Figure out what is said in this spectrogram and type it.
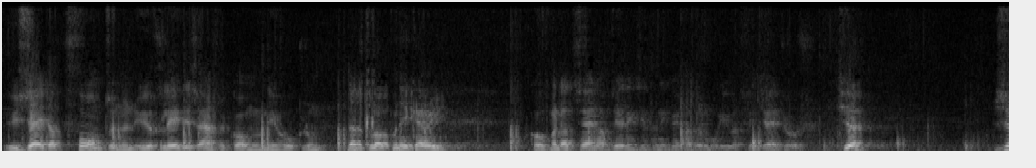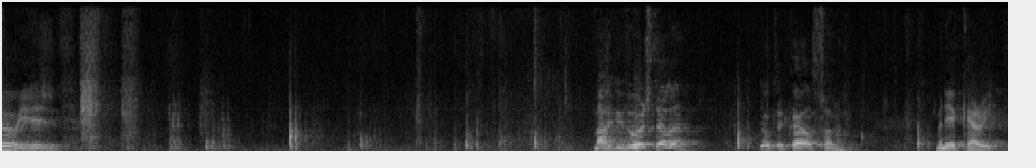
U zei dat Thornton een uur geleden is aangekomen, meneer Hoekloen. Dat klopt, meneer Carey. Ik hoop maar dat zijn afdeling zich er niet meer gaat bemoeien. Wat vind jij, George? Tja. Zo, hier is het. Mag ik u voorstellen? Dr. Carlson, meneer Carey.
